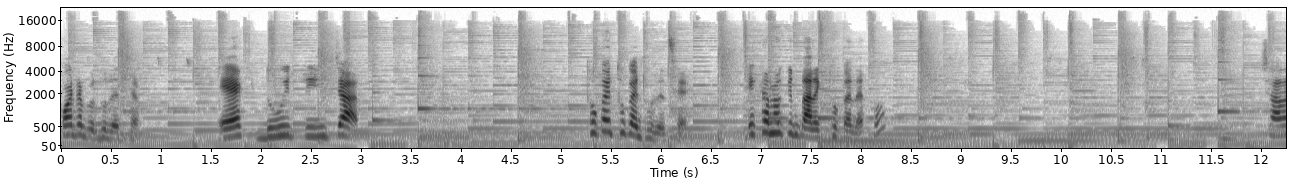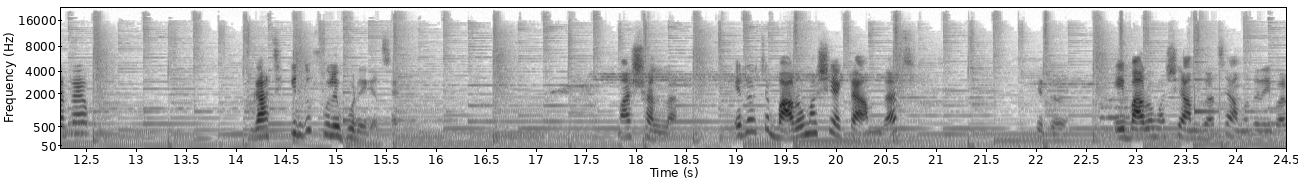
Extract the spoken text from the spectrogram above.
কয়টা ধরেছে? এক, দুই, তিন, চার। থোকায় থোকায় ধরেছে। এখানেও কিন্তু আরেক থোকা দেখো। সারাটা গাছ কিন্তু ফুলে ভরে গেছে। মার্শাল্লাহ এটা হচ্ছে বারো মাসে একটা আম গাছ। এই বারো মাসে আম গাছে আমাদের এবার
